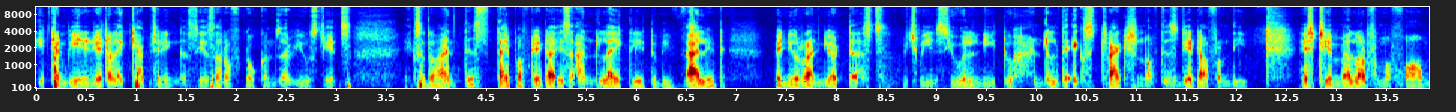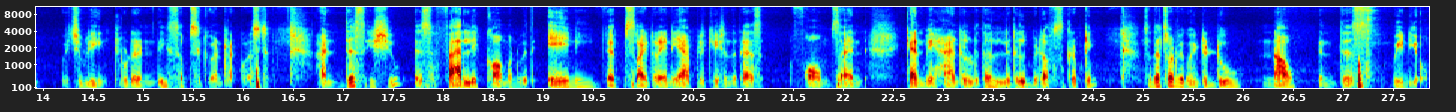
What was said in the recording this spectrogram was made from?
it can be any data like capturing a CSRF tokens or view states etc and this type of data is unlikely to be valid when you run your test which means you will need to handle the extraction of this data from the HTML or from a form which will be included in the subsequent request. And this issue is fairly common with any website or any application that has forms and can be handled with a little bit of scripting. So that's what we're going to do now in this video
